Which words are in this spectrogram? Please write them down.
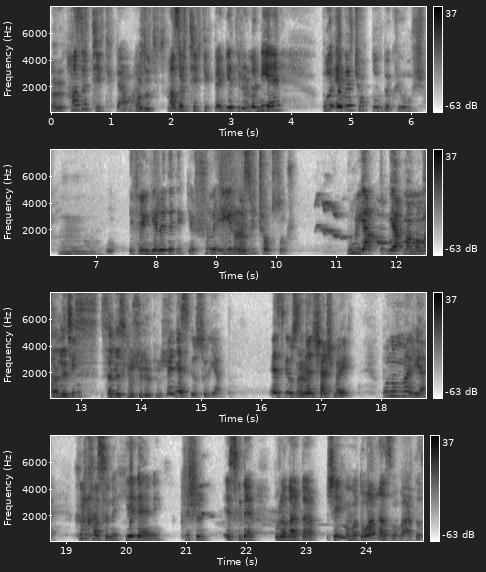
Evet. hazır tiftikten var. Hazır titreme. Hazır tiftikten getiriyorlar. Niye? Bu eve çok kıl döküyormuş. Hmm. O efengere dedik ya, şunu eğirmesi çok zor. Bunu yaptım, yapmamamak Sen, için es- sen eski usul yapıyorsun. ben eski usul yaptım. Eski usulden Evet. şaşmayın. Bunun var ya hırkasını, yeleğini kışın eskiden buralarda şey mi var, doğalgaz mı vardı,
